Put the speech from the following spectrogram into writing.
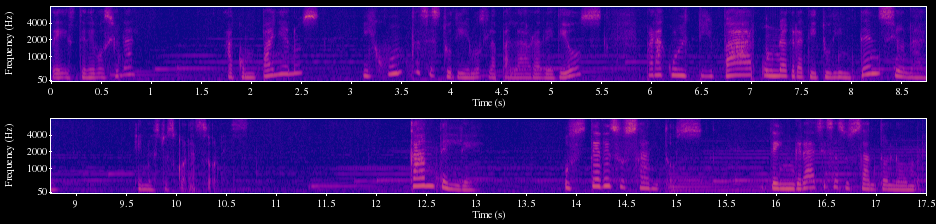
de este devocional. Acompáñanos y juntas estudiemos la palabra de Dios para cultivar una gratitud intencional en nuestros corazones. Cántenle, ustedes sus santos, den gracias a su santo nombre.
